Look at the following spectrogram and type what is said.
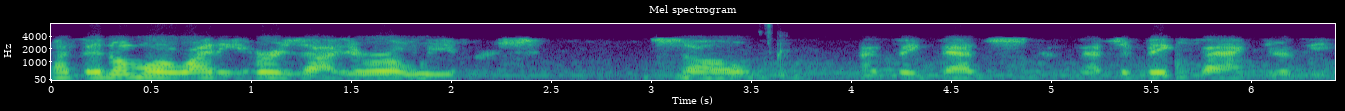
but there are no more Whitey Herzogs or Earl Weavers. So I think that's that's a big factor. The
